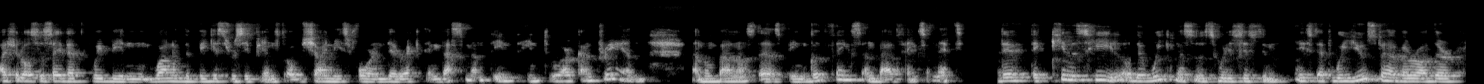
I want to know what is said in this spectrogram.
I should also say that we've been one of the biggest recipients of Chinese foreign direct investment in, into our country, and, and on balance, there has been good things and bad things on it. The, the Achilles heel or the weakness of the Swedish system is that we used to have a rather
